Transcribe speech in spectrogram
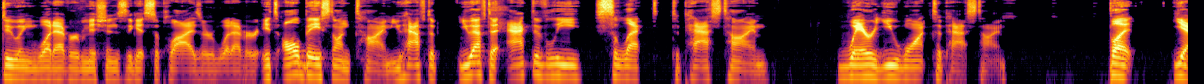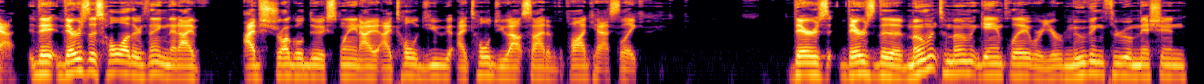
doing whatever missions to get supplies or whatever. It's all based on time. You have to you have to actively select to pass time where you want to pass time. But yeah, th- there's this whole other thing that I've I've struggled to explain. I, I told you I told you outside of the podcast like there's there's the moment to moment gameplay where you're moving through a mission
